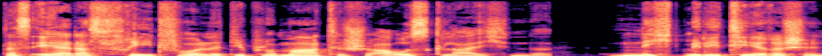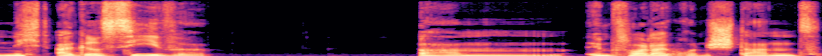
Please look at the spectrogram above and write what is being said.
dass eher das friedvolle, diplomatische, ausgleichende, nicht militärische, nicht aggressive ähm, im Vordergrund stand,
